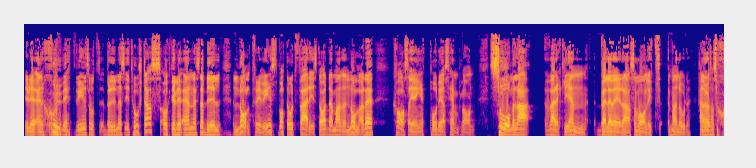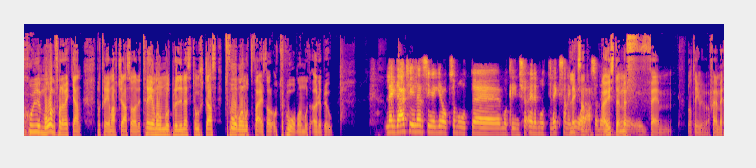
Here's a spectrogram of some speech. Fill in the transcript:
det blev en 7-1 vinst mot Brynäs i torsdags och det blev en stabil 0-3 vinst borta mot Färjestad där man nollade Karlstad-gänget på deras hemplan. Suomela verkligen börjar leverera som vanligt med andra ord. Han har alltså sju mål förra veckan på tre matcher. Alltså det är tre mål mot Brynäs i torsdags, två mål mot Färjestad och två mål mot Örebro. Lägg där till en seger också mot, eh, mot, Linch eller mot Leksand igår. Leksand. Alltså det, ja just det, med fem, någonting nu va, 5-1.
